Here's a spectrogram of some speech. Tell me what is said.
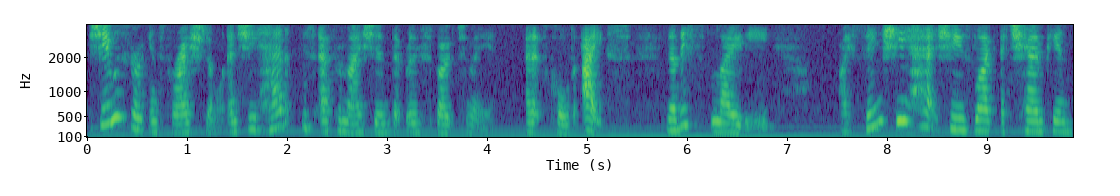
She was very inspirational, and she had this affirmation that really spoke to me, and it's called ACE. Now this lady, I think she had she's like a champion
